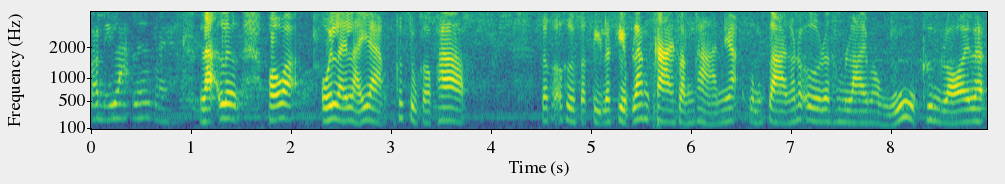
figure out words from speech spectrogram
ตอนนี้ละเลิกแล้วละเลิก เพราะว่าโอ้ยหลาย ๆ อย่างก็สุขภาพ แล้วก็คือสติระเก็บร่างกายสังขารเนี่ยสงสารเขานะเออเราทำลายมาโอ้โหครึ่งร้อยแล้ว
